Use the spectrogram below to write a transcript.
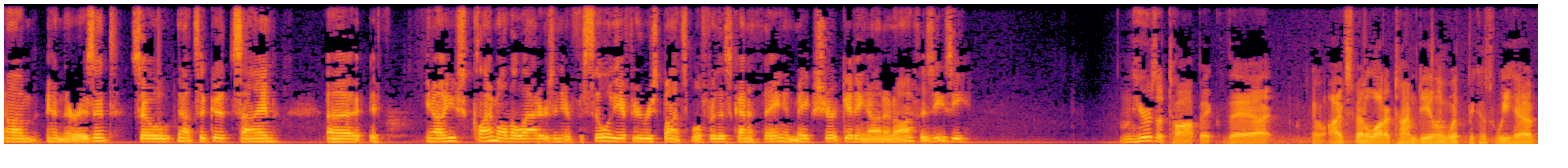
um, and there isn't. So that's a good sign. Uh, if you know, you should climb all the ladders in your facility if you're responsible for this kind of thing, and make sure getting on and off is easy. Here's a topic that you know, I've spent a lot of time dealing with because we have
